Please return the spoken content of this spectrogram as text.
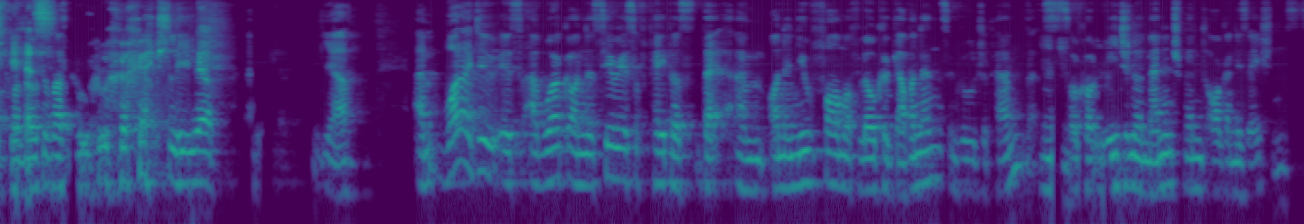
for yes. those of us who, who actually, yeah. yeah. Um, what I do is I work on a series of papers that um, on a new form of local governance in rural Japan. That's mm-hmm. so-called regional management organizations,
